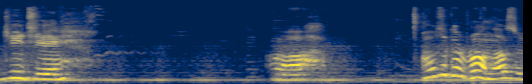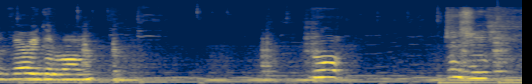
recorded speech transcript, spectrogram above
GG. Uh, that was a good run. That was a very good run. Well, GG.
